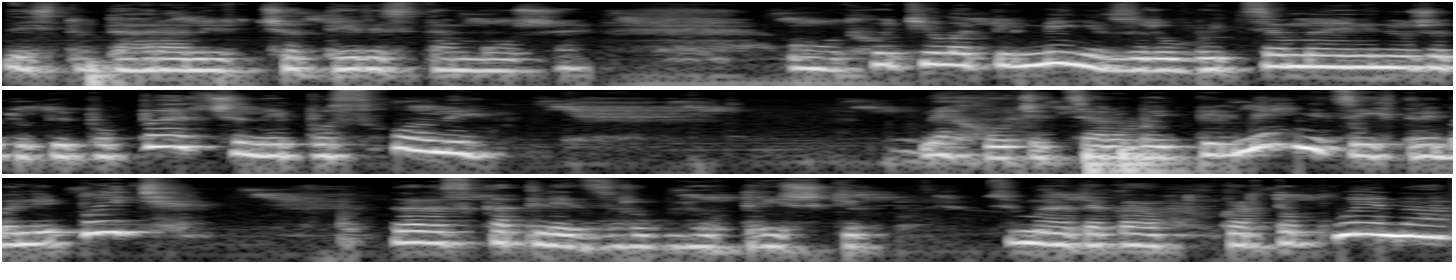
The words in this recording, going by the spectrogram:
Десь тут грамів 400 може. От, хотіла пельменів зробити. Це в мене він вже тут і поперчений, і посолений. Не хочеться робити пельмені, це їх треба ліпити. Зараз котлет зроблю трішки. Ось у мене така картоплина.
